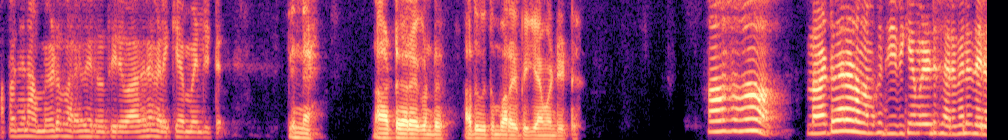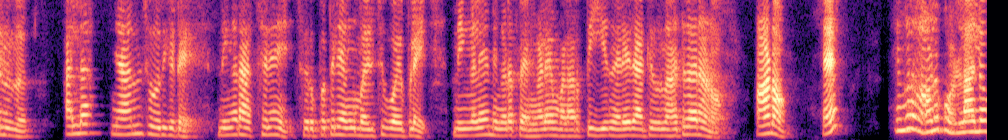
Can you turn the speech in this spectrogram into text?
അപ്പൊ ഞാൻ അമ്മയോട് പറയുമായിരുന്നു തിരുവാതിര കളിക്കാൻ വേണ്ടിട്ട് പിന്നെ നാട്ടുകാരെ കൊണ്ട് അതും ഇതും പറയിപ്പിക്കാൻ വേണ്ടിയിട്ട്. ആഹാ നാട്ടുകാരാണോ നമുക്ക് ജീവിക്കാൻ വേണ്ടിയിട്ട് ചെലവിന് തരുന്നത്? അല്ല ഞാനൊന്ന് ചോദിക്കട്ടെ. നിങ്ങളുടെ അച്ഛനെ ചെറുപ്പത്തിൽ അങ്ങ് മരിച്ചു പോയപ്പോഴേ നിങ്ങളെ നിങ്ങളുടെ പെങ്ങളെയും വളർത്തി ഈ നിലയിലാക്കിയത് നാട്ടുകാരാണോ? ആണോ? ഏ? നിങ്ങൾ ആൾ കൊള്ളാലോ.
